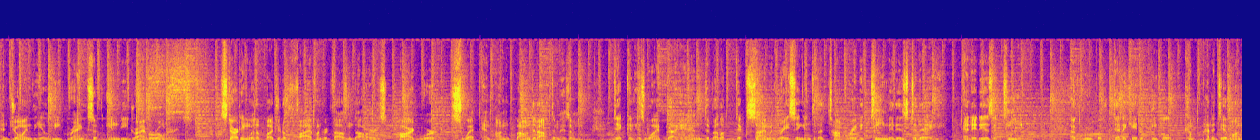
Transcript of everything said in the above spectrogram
and joined the elite ranks of Indy driver owners. Starting with a budget of $500,000, hard work, sweat, and unbounded optimism, Dick and his wife Diane developed Dick Simon Racing into the top rated team it is today. And it is a team. A group of dedicated people, competitive on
